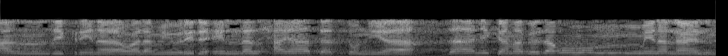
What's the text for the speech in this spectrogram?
عن ذكرنا ولم يرد إلا الحياة الدنيا ذلك مبلغهم من العلم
